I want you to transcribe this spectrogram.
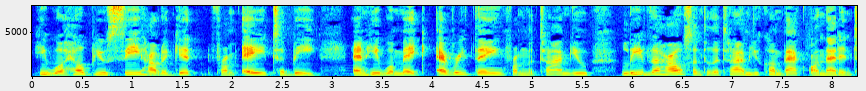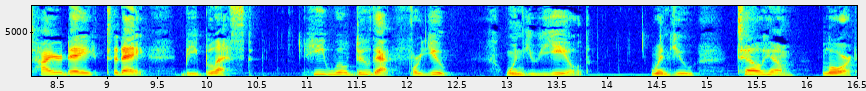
He will help you see how to get from A to B. And He will make everything from the time you leave the house until the time you come back on that entire day today be blessed. He will do that for you when you yield, when you tell Him, Lord,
